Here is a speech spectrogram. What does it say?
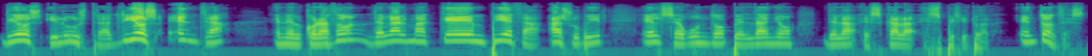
Dios ilustra, Dios entra en el corazón del alma que empieza a subir el segundo peldaño de la escala espiritual. Entonces,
